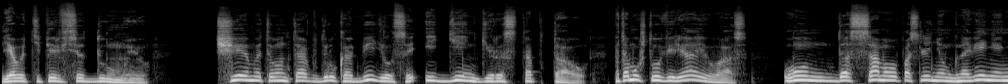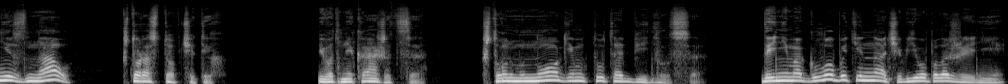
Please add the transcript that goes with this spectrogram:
Я вот теперь все думаю, чем это он так вдруг обиделся и деньги растоптал, потому что, уверяю вас, он до самого последнего мгновения не знал, что растопчет их. И вот мне кажется, что он многим тут обиделся. Да и не могло быть иначе в его положении.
